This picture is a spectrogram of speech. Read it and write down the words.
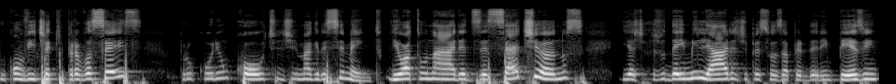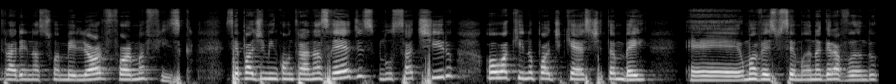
o convite aqui para vocês. Procure um coach de emagrecimento. Eu atuo na área há 17 anos e ajudei milhares de pessoas a perderem peso e entrarem na sua melhor forma física. Você pode me encontrar nas redes, Lu Satiro, ou aqui no podcast também, é, uma vez por semana, gravando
